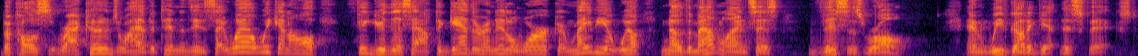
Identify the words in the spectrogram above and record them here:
because raccoons will have a tendency to say, well, we can all figure this out together and it'll work, or maybe it will. No, the mountain lion says, this is wrong and we've got to get this fixed.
